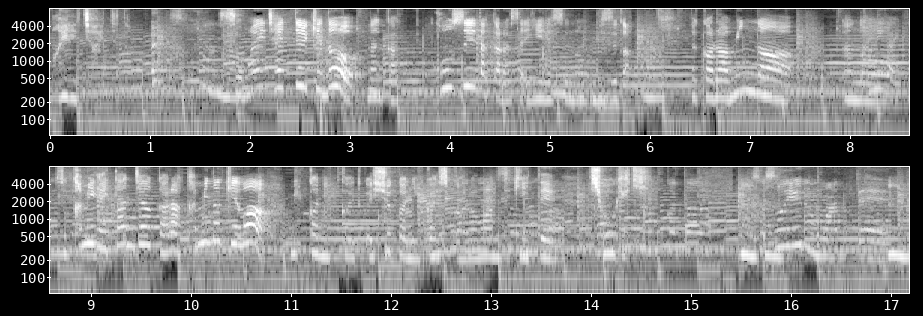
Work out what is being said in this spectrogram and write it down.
毎日入ってた。えそうなんだ。そう毎日入ってるけどなんか香水だからさイギリスの水が。だからみんなあのそう髪が傷んじゃうから髪の毛は3日に1回とか1週間に1回しか洗わんって聞いて衝撃。そうそうそういうのもあって、うん。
